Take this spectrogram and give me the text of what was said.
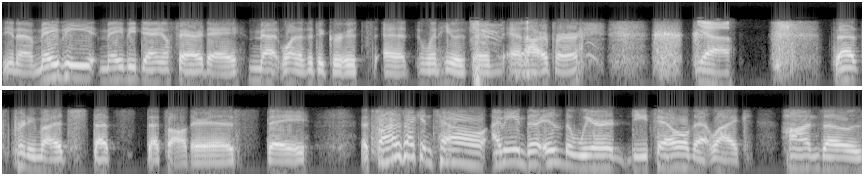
you know maybe maybe Daniel Faraday met one of the DeGroots at when he was in Ann Arbor. Yeah. that's pretty much that's that's all there is. They, as far as I can tell, I mean there is the weird detail that like Hanso's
